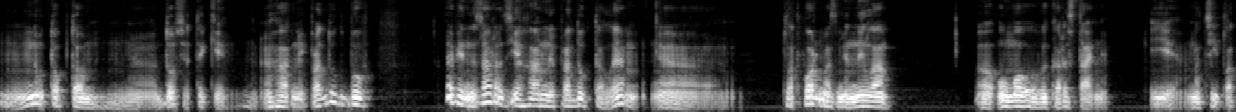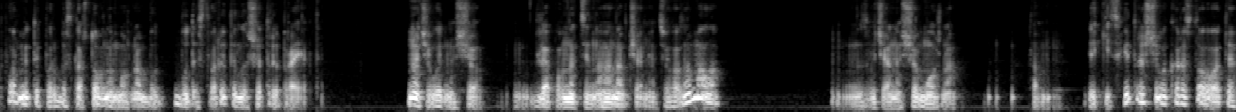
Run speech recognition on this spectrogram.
Ну, тобто, е, досить таки гарний продукт був. Та він і зараз є гарний продукт, але е, платформа змінила е, умови використання. І на цій платформі тепер безкоштовно можна буде створити лише три проєкти. Ну, очевидно, що для повноцінного навчання цього замало. Звичайно, що можна там якісь хитрощі використовувати.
